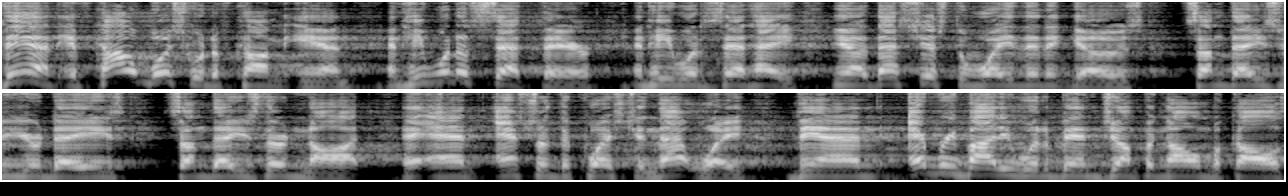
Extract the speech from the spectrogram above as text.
Then, if Kyle Busch would have come in and he would have sat there and he would have said, hey, you know, that's just the way that it goes. Some days are your days, some days they're not, and, answered the question that way, then everybody would have been jumping on because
